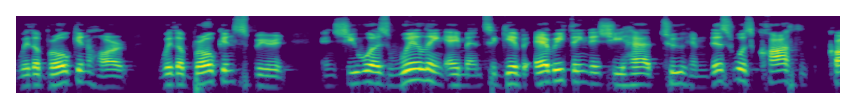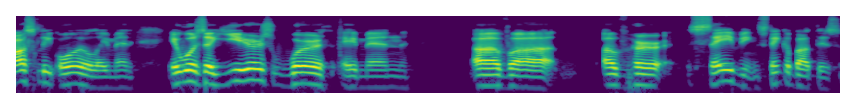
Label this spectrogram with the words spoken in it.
with a broken heart, with a broken spirit, and she was willing, amen, to give everything that she had to him. This was cost, costly oil, amen. It was a year's worth, amen, of uh, of her savings. Think about this,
